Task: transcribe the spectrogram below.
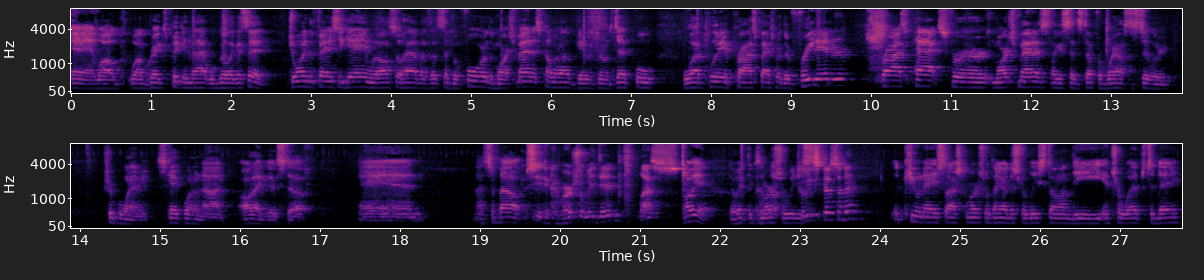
And while while Greg's picking that, we'll go like I said. Join the fantasy game. We also have, as I said before, the March Madness coming up. Game of Thrones Deadpool. We'll have plenty of prize packs, but they're free to enter. Prize packs for March Madness. Like I said, stuff from Warehouse Distillery, Triple Whammy, Escape 109, all that good stuff. And that's about. See the commercial we did last Oh yeah, go hit the commercial. We two just weeks ago Sunday. the Q and A slash commercial thing I just released on the interwebs today.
